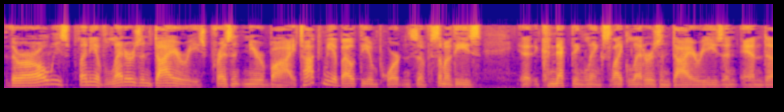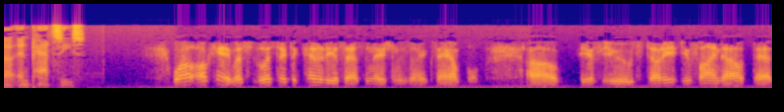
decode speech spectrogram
there are always plenty of letters and diaries present nearby. Talk to me about the importance of some of these connecting links, like letters and diaries and and uh, and patsies. Well, okay, let's let's take the Kennedy assassination as an example. Uh, if you study it, you find out that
